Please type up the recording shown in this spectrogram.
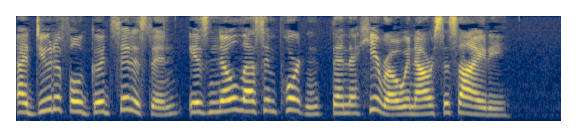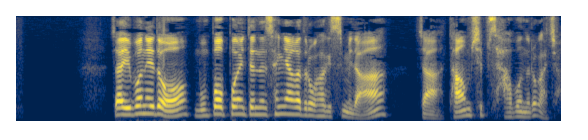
A dutiful good citizen is no less important than a hero in our society. 자, 이번에도 문법 포인트는 생략하도록 하겠습니다. 자, 다음 14번으로 가죠.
